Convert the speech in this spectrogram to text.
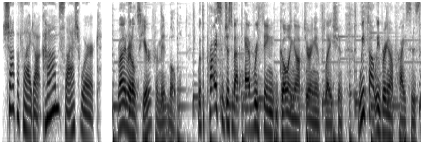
shopify.com/work. Ryan Reynolds here from Mint Mobile. With the price of just about everything going up during inflation, we thought we'd bring our prices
